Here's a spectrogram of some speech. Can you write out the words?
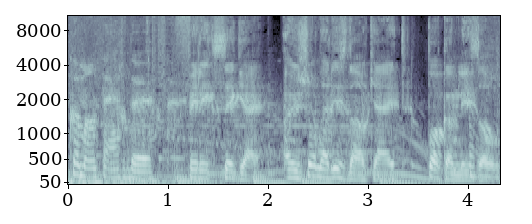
commentaire de Félix Séguin, un journaliste d'enquête pas comme les autres.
